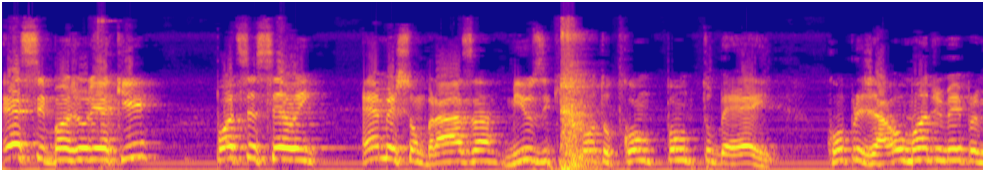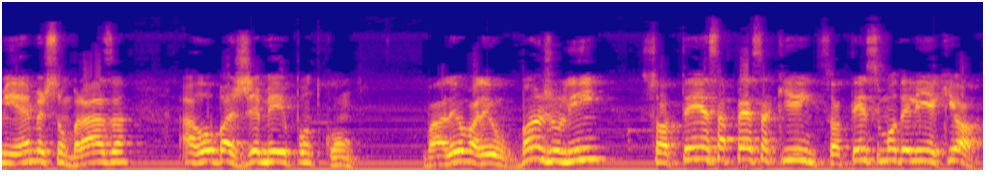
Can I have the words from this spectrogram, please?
Esse banjolim aqui pode ser seu, hein? emersonbrasa.music.com.br Compre já ou mande um e-mail para mim, emersonbrasa.gmail.com Valeu, valeu. Banjolim, só tem essa peça aqui, hein? Só tem esse modelinho aqui, ó.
